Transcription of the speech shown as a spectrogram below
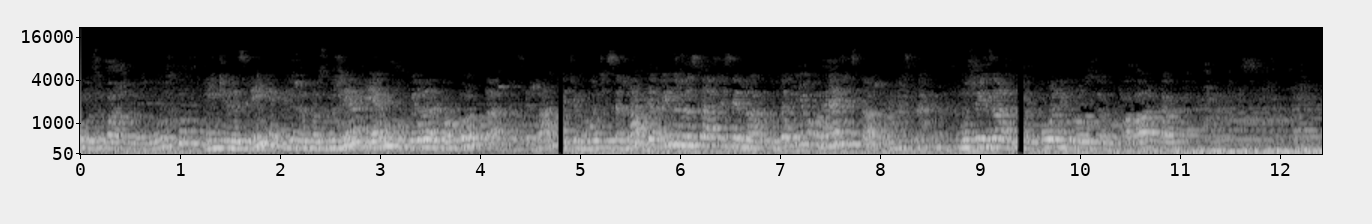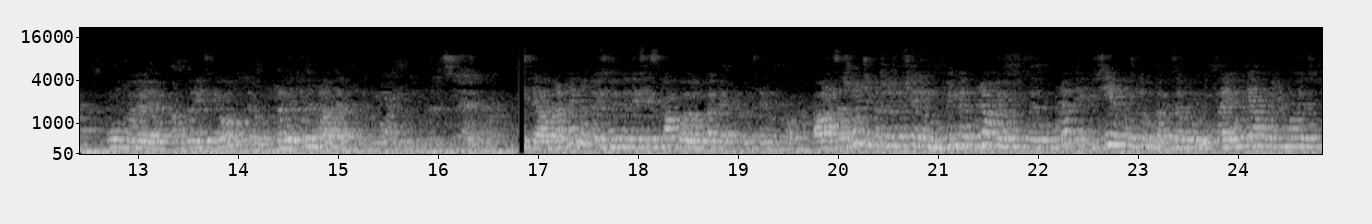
військову собачу розгрузку, і через рік, як він вже прослужив, я йому купила вагон старшого сержанта, чи молодший сержант, а він вже старший сержант. Ну так в нього геть стаж просто. Тому що він завжди в полі просто, в палатках. Був е, артилерійський обстріл, залетіли гради. А драбина, то есть ми туди всі скакали отак, як працівником. А Сашончика ж взагалі, ну, він так гуляв, його стали гуляти, і всі якось ну, так забули. Та його прямо ніколи не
